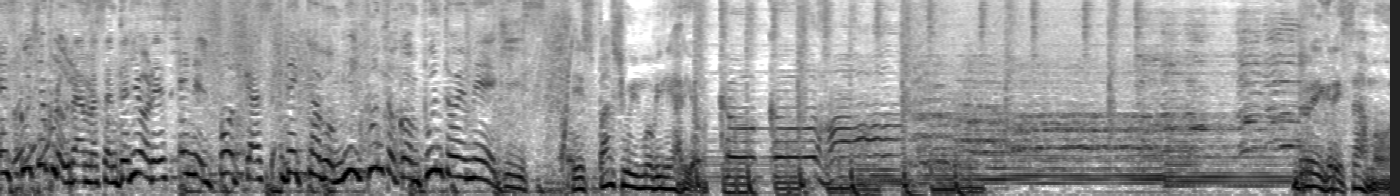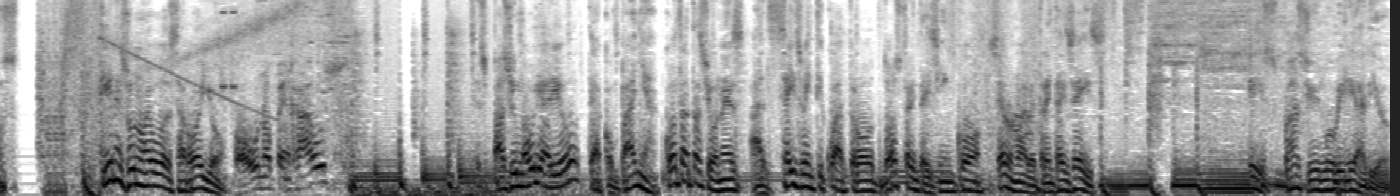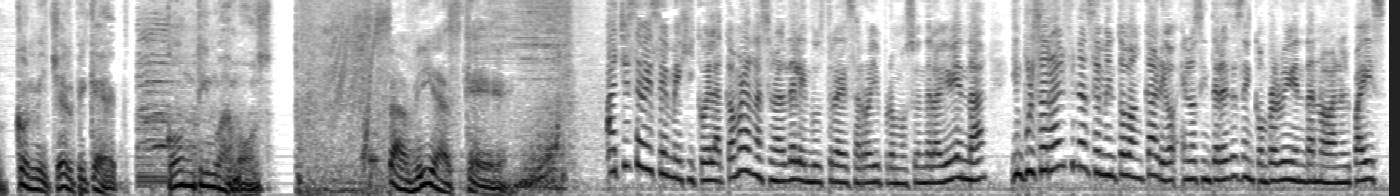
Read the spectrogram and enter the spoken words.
Escucha programas anteriores en el podcast de cabomil.com.mx. Espacio Inmobiliario. Regresamos. ¿Tienes un nuevo desarrollo o un open house? Espacio Inmobiliario te acompaña. Contrataciones al 624-235-0936. Espacio Inmobiliario con Michelle Piquet. Continuamos. ¿Sabías que? HCBC México y la Cámara Nacional de la Industria de Desarrollo y Promoción de la Vivienda impulsará el financiamiento bancario en los intereses en comprar vivienda nueva en el país.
